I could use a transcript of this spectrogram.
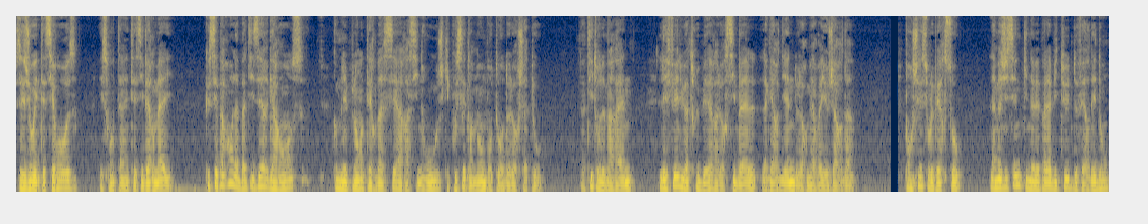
Ses joues étaient si roses et son teint était si vermeil que ses parents la baptisèrent Garance comme les plantes herbacées à racines rouges qui poussaient en nombre autour de leur château. À titre de marraine, les fées lui attribuèrent alors Cybèle, la gardienne de leur merveilleux jardin. Penchée sur le berceau, la magicienne qui n'avait pas l'habitude de faire des dons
